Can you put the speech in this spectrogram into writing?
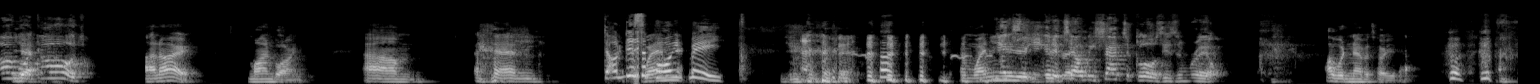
Oh Yeah. my god! I know, mind blowing. Um, and Don't disappoint me. and when you, Next thing you're going give to it- tell me Santa Claus isn't real. I would never tell you that.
